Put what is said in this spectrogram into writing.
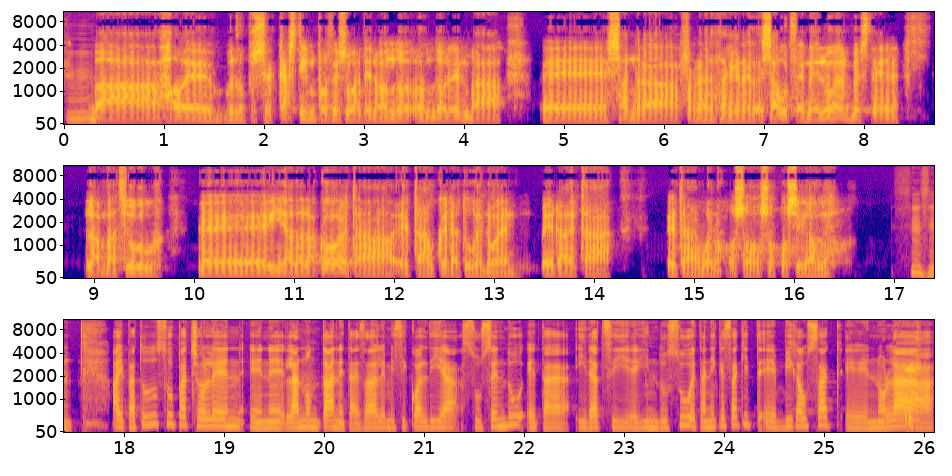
Mhm. ba, hau, e, bueno, pues, casting prozesu baten ondo, ondoren, ba, e, Sandra Fernandez Agirre ezagutzen genuen, beste lan batzuk e, egina dalako, eta, eta aukeratu genuen bera, eta eta, bueno, oso, oso pozik gaude. Aipatu duzu patxolen en, eh, lan hontan eta ez da lehenbiziko aldia zuzendu eta idatzi egin duzu eta nik ezakit e, bi gauzak e, nola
